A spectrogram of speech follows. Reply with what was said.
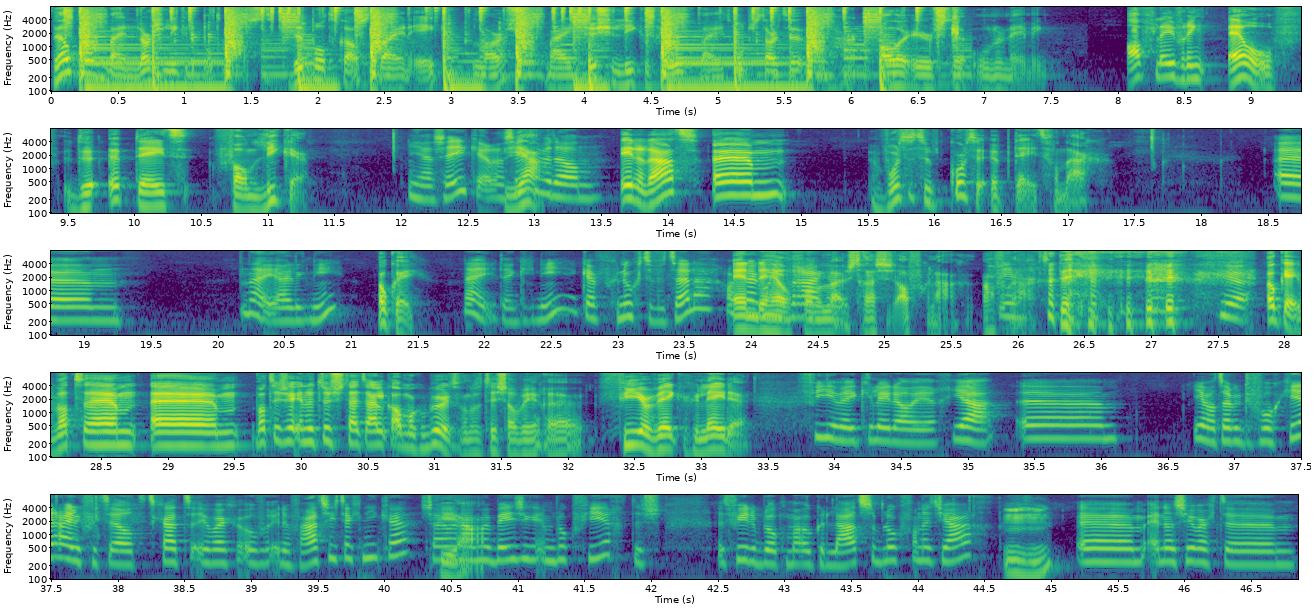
Welkom bij Lars en Lieke de podcast. De podcast waarin ik, Lars, mijn zusje Lieke volg bij het opstarten van haar allereerste onderneming. Aflevering 11, de update van Lieke. Jazeker, daar Ja. zitten we dan. Inderdaad, ehm, wordt het een korte update vandaag? Ehm, nee, eigenlijk niet. Oké, Nee, denk ik niet. Ik heb genoeg te vertellen. en de helft van de luisteraars is hebt. Ja. Oké, wat, ehm, ehm, wat is er in de tussentijd eigenlijk allemaal gebeurd? Want het is alweer eh vier weken geleden. Vier weken geleden alweer. Ja, ehm, ja, wat heb ik de vorige keer eigenlijk verteld? Het gaat heel erg over innovatietechnieken. Zijn we Ja. nou mee bezig in blok 4. Dus het vierde blok, maar ook het laatste blok van het jaar. Mhm. Ehm, en dan is heel erg de,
